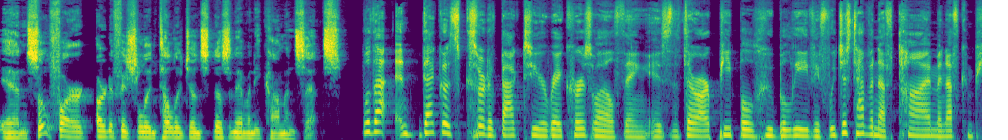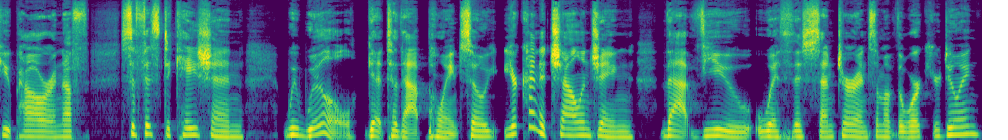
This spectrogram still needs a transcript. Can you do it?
And so far, artificial intelligence doesn't have any common sense. Well, that and that goes sort of back to your Ray Kurzweil thing is that there are people who believe if we just have enough time, enough compute power, enough sophistication, we will get to that point. So you're kind of challenging that view with this center and some of the work you're doing.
